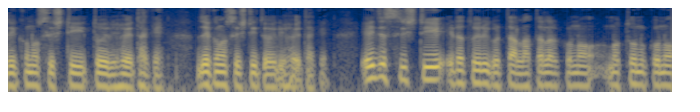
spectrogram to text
যে কোনো সৃষ্টি তৈরি হয়ে থাকে, যে কোনো সৃষ্টি তৈরি হয়ে থাকে। এই যে সৃষ্টি, এটা তৈরি করতে আল্লাহ তালার কোনো নতুন কোনো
